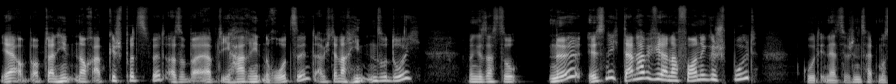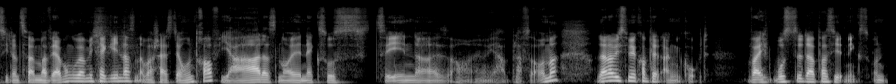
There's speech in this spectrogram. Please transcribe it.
ja, ob, ob dann hinten auch abgespritzt wird, also ob die Haare hinten rot sind, habe ich dann nach hinten so durch. Bin gesagt so, nö, ist nicht. Dann habe ich wieder nach vorne gespult. Gut, in der Zwischenzeit muss ich dann zweimal Werbung über mich ergehen lassen, aber scheiß der Hund drauf. Ja, das neue Nexus 10, da ist auch, ja, blaff's auch immer. Und dann habe ich es mir komplett angeguckt, weil ich wusste, da passiert nichts. Und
